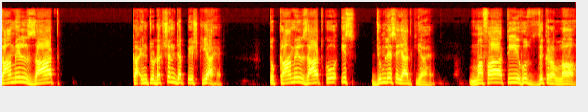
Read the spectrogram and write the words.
کامل ذات کا انٹروڈکشن جب پیش کیا ہے تو کامل ذات کو اس جملے سے یاد کیا ہے مفاتی ذکر اللہ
